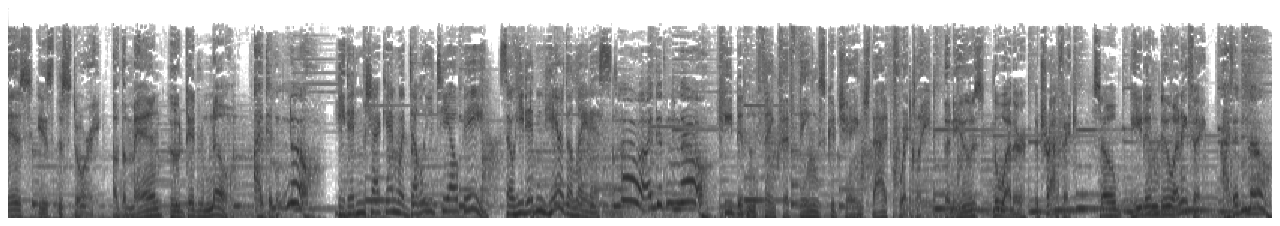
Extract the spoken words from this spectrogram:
This is the story of the man who didn't know. I didn't know. He didn't check in with WTOP, so he didn't hear the latest. Oh, I didn't know. He didn't think that things could change that quickly. The news, the weather, the traffic. So he didn't do anything. I didn't know.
